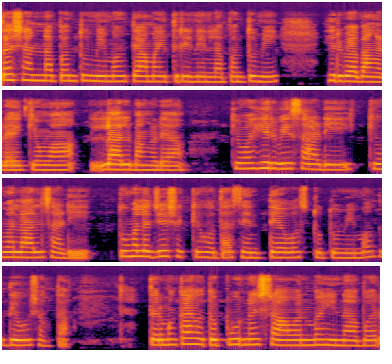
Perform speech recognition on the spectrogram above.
तशांना पण तुम्ही मग त्या मैत्रिणींना पण तुम्ही हिरव्या बांगड्या किंवा लाल बांगड्या किंवा हिरवी साडी किंवा लाल साडी तुम्हाला जे शक्य होत असेल त्या वस्तू तुम्ही मग देऊ शकता. तर मग काय होतं पूर्ण श्रावण महिनाभर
